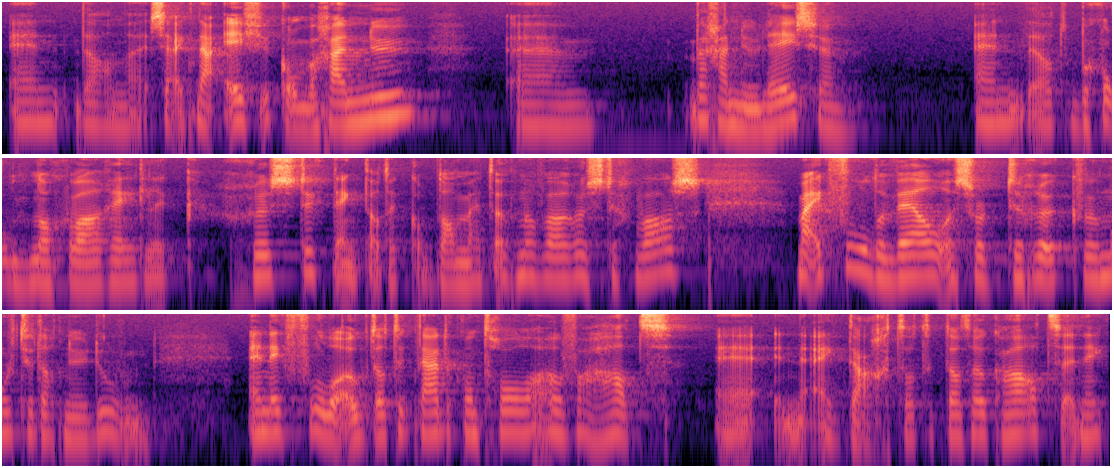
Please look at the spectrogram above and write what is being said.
En dan zei ik, nou Eefje, kom, we gaan nu, ehm, we gaan nu lezen. En dat begon nog wel redelijk rustig. Ik denk dat ik op dat moment ook nog wel rustig was. Maar ik voelde wel een soort druk, we moeten dat nu doen. En ik voelde ook dat ik daar de controle over had. En ik dacht dat ik dat ook had. En ik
